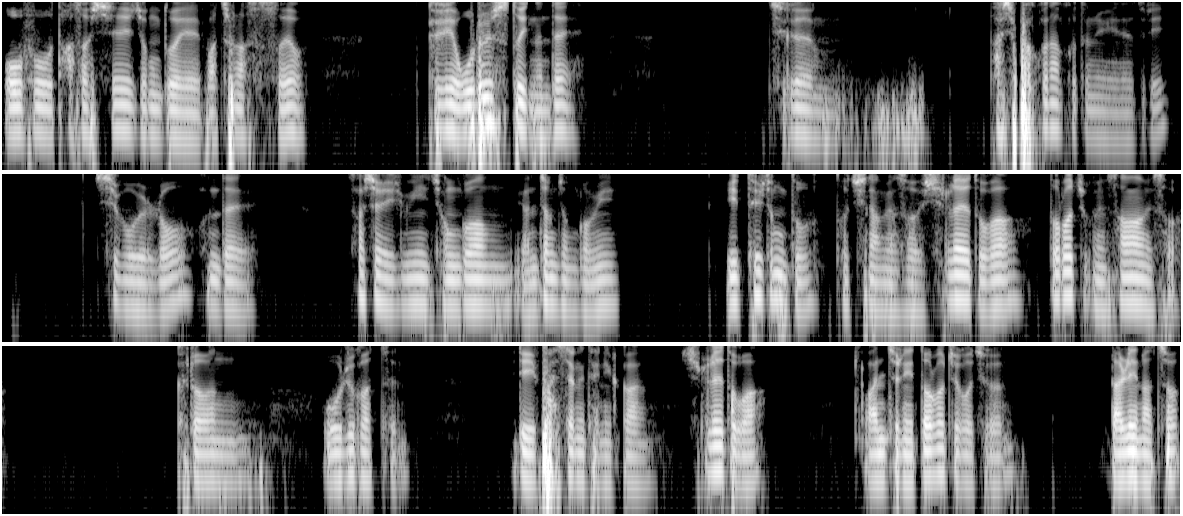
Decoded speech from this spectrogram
오후 5시 정도에 맞춰놨었어요. 그게 오를 수도 있는데, 지금 다시 바꿔놨거든요, 얘네들이. 15일로. 근데 사실 이미 점검, 연장 점검이 이틀 정도 더 지나면서 신뢰도가 떨어지고 있는 상황에서 그런 오류 같은 일이 발생이 되니까 신뢰도가 완전히 떨어지고 지금 난리 났죠.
